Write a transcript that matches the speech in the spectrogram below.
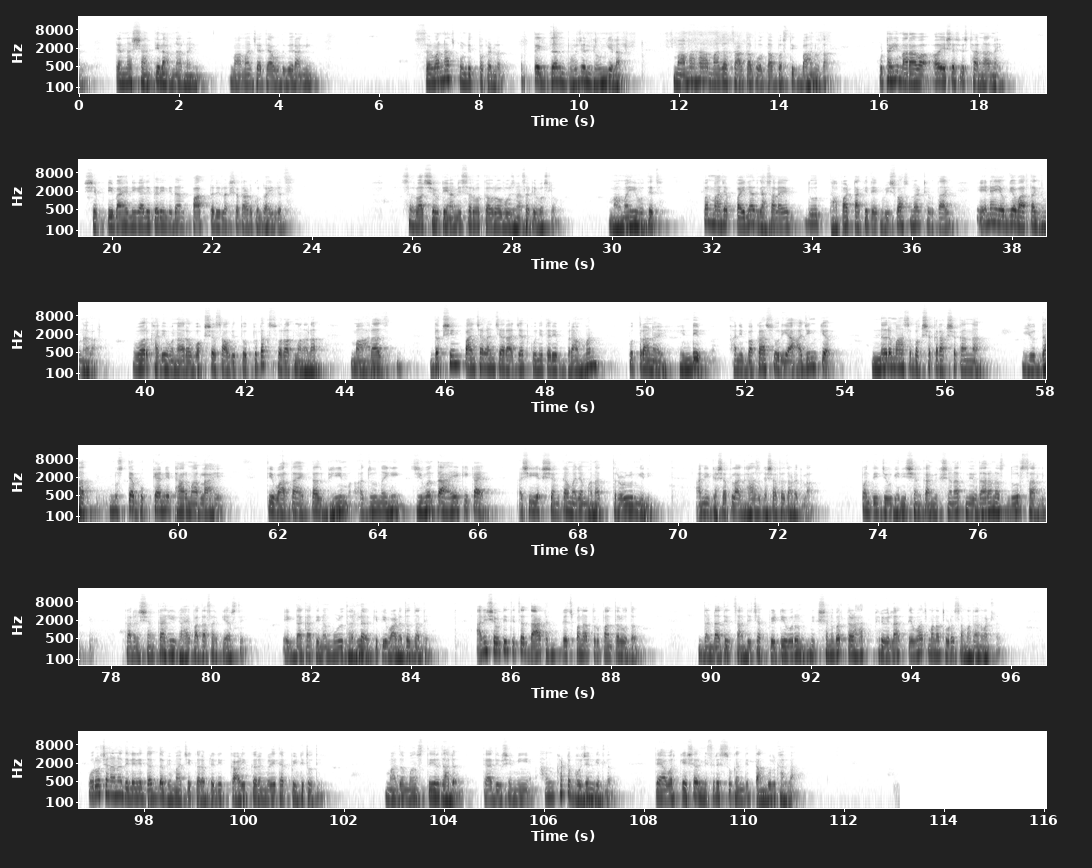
त्यांना शांती लाभणार नाही. मामांच्या त्या उद्गारांनी सर्वांनाच कोंडीत पकडलं. प्रत्येकजण भोजन घेऊन गेला. मामा हा माझा चालता बोलता बस्तीक बाहन होता. कुठाही मारावा अयशस्वीच ठरणार नाही. शेपटी बाहेर निघाली तरी निदान पात तरी लक्षात अडकून राहीलच. सर्वात शेवटी आम्ही सर्व कौरव भोजनासाठी बसलो. मामाही होतेच. पण माझ्या पहिल्याच घासाला एक दूध धापात टाकीत एक विश्वास न ठेवता येण्यायोग्य वार्ता घेऊन आला. वर खाली होणारं वक्ष सावरीत तो तुटक स्वरात म्हणाला महाराज दक्षिण पांचालांच्या राज्यात कुणीतरी ब्राह्मण पुत्रानं हिंडीब आणि बकासूर या अजिंक्य नरमास भक्षक राक्षकांना युद्धात नुसत्या बुक्क्यांनी ठार मारला आहे. ती वार्ता ऐकताच भीम अजूनही जिवंत आहे की काय? अशी एक शंका माझ्या मनात तरळून गेली आणि घशातला घास घशातच अडकला. पण ती जीवघेणी शंका मी क्षणात निर्धारानच दूर सारली कारण शंका ही घायपातासारखी असते. एकदा का तिनं मूळ धरलं की ती वाढतच जाते. आणि शेवटी तिचं दाट गचपणात रूपांतर होतं. दंडातील चांदीच्या पेटीवरून मी क्षणभर तळहात फिरविला तेव्हाच मला थोडं समाधान वाटलं. पुरोचनानं दिलेली दग्ध भीमाची करपलेली काळी करंगळी त्या पेटीत होती. माझं मन स्थिर झालं. त्या दिवशी मी अंखट भोजन घेतलं. त्यावर केशर मिश्रित सुगंधित तांबूल खाल्ला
